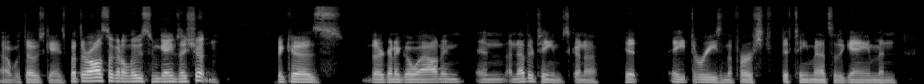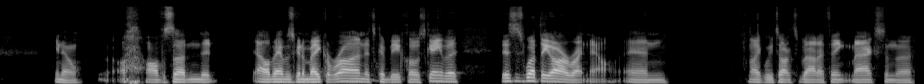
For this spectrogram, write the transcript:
uh, with those games. But they're also going to lose some games they shouldn't because they're going to go out and, and another team's going to hit eight threes in the first 15 minutes of the game. And, you know, all of a sudden that Alabama's going to make a run. It's going to be a close game. But this is what they are right now. And, like we talked about, I think Max and the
